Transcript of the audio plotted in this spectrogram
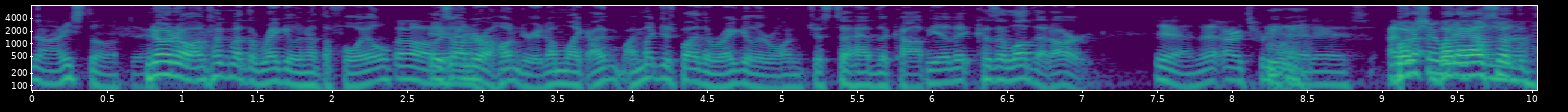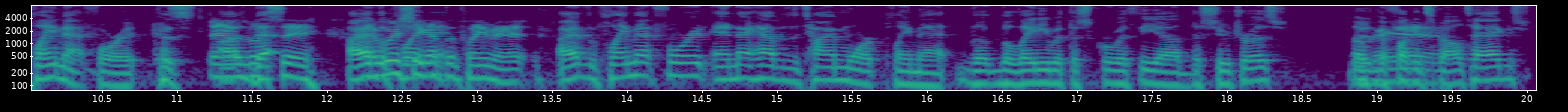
No, he's still up there. No, no, I'm talking about the regular, not the foil. Oh, it's yeah. under a hundred. I'm like, I, I might just buy the regular one just to have the copy of it because I love that art. Yeah, that art's pretty badass. I But, wish I but I also have the playmat for it because Yeah, I was about that, to say. I I, wish I got the playmat. I have the playmat for it, and I have the time warp playmat. The the lady with the screw with the uh, the sutras, the, the Okay, fucking yeah, yeah. spell tags.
